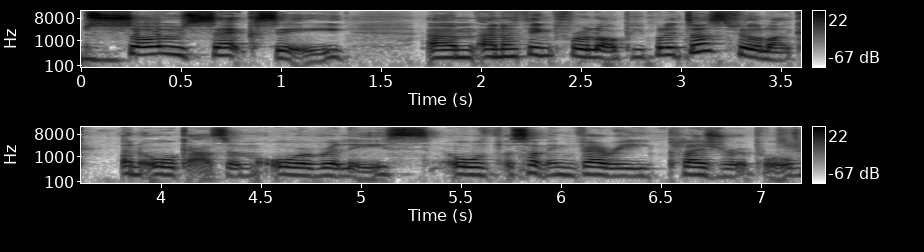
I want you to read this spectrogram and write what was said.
so sexy. Um, and I think for a lot of people, it does feel like an orgasm or a release or something very pleasurable.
